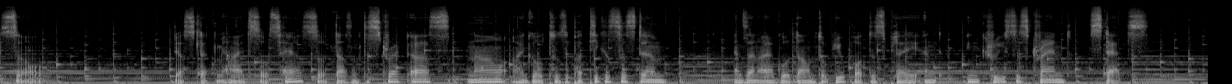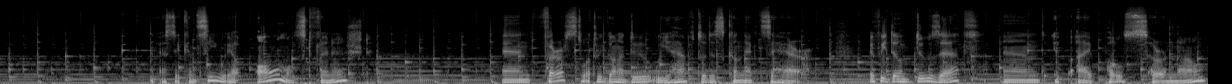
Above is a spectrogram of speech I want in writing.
So just let me hide those hairs so it doesn't distract us. Now I go to the particle system and then I go down to viewport display and increase the strand steps. As you can see we are almost finished. And first what we're gonna do, we have to disconnect the hair. If we don't do that, and if I pose her now,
